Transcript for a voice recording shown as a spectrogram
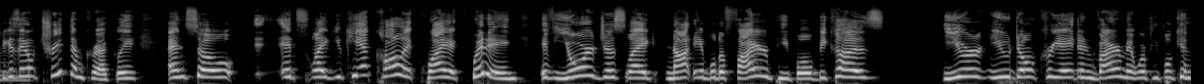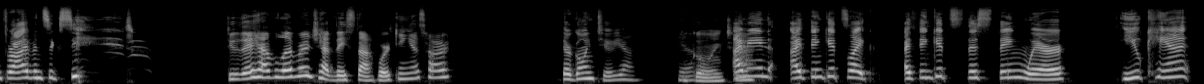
because they mm-hmm. don't treat them correctly. And so it's like you can't call it quiet quitting if you're just like not able to fire people because you're you don't create an environment where people can thrive and succeed. Do they have leverage? Have they stopped working as hard? They're going to, yeah. Yeah. Going to. I mean, I think it's like I think it's this thing where you can't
